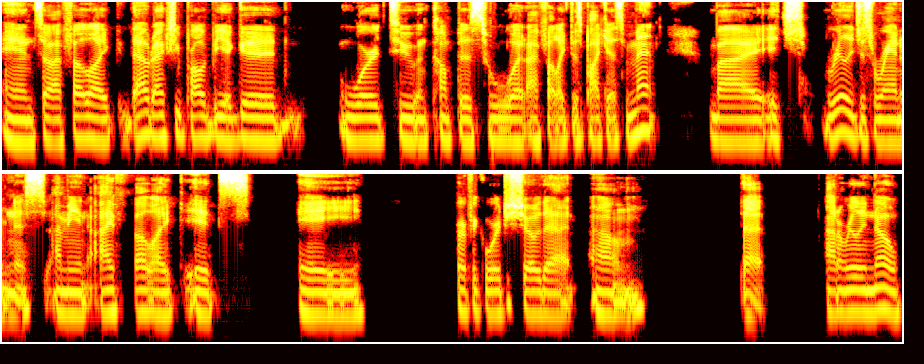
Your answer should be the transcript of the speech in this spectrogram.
And so I felt like that would actually probably be a good word to encompass what I felt like this podcast meant by it's really just randomness. I mean, I felt like it's a perfect word to show that um that I don't really know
